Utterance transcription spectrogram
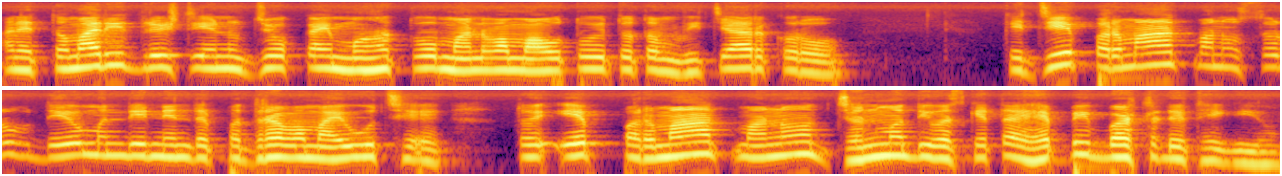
અને તમારી દૃષ્ટિએ એનું જો કાંઈ મહત્ત્વ માનવામાં આવતું હોય તો તમે વિચાર કરો કે જે પરમાત્માનું સ્વરૂપ દેવ મંદિરની અંદર પધરાવવામાં આવ્યું છે, તો એ પરમાત્માનો જન્મદિવસ કહેતા હેપી બર્થડે થઈ ગયો.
